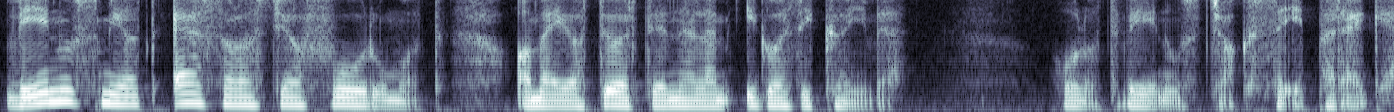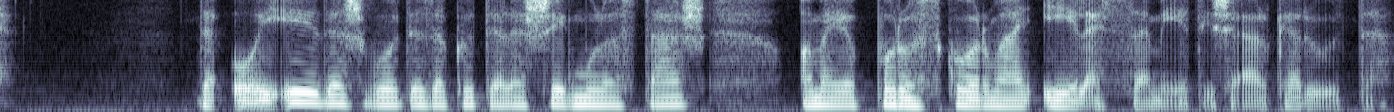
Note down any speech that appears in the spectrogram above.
Vénusz miatt elszalasztja a fórumot, amely a történelem igazi könyve, holott Vénusz csak szép rege. De oly édes volt ez a kötelességmulasztás, amely a porosz kormány éles szemét is elkerülte.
